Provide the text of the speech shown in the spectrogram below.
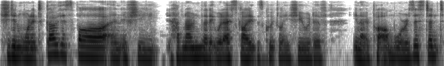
she didn't want it to go this far, and if she had known that it would escalate this quickly, she would have, you know, put up more resistant.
